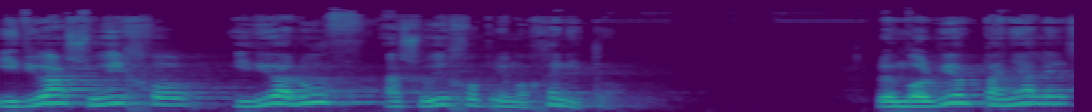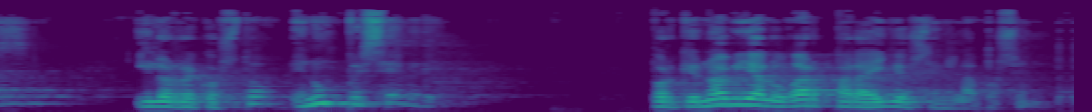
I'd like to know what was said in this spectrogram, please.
Y dio a su hijo, y dio a luz a su hijo primogénito. Lo envolvió en pañales y lo recostó en un pesebre, porque no había lugar para ellos en el aposento.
